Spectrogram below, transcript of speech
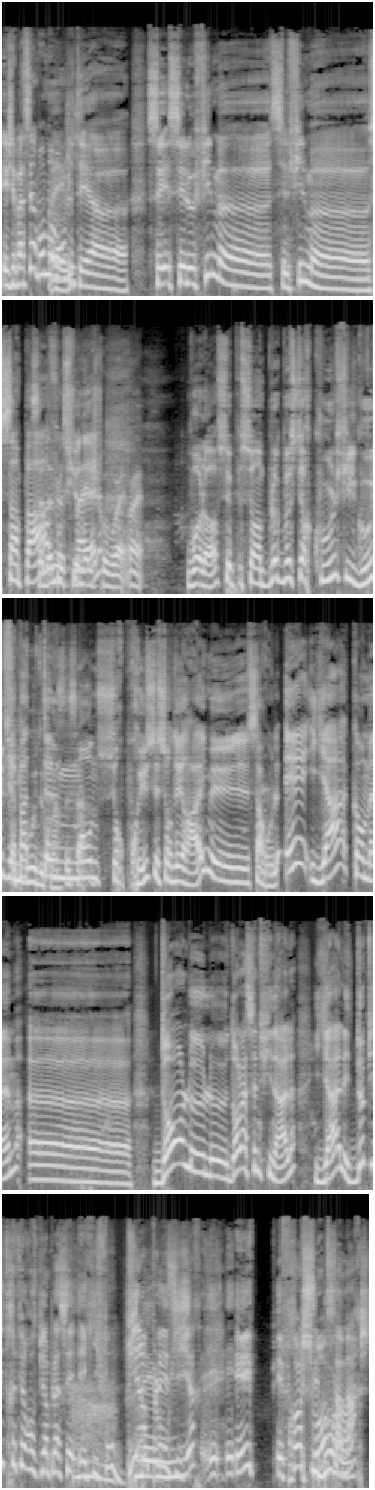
Et j'ai passé un bon moment. Eh oui. J'étais, euh, c'est c'est le film, euh, c'est le film euh, sympa, ça donne le smile, fonctionnel. je trouve, ouais. ouais. Voilà, c'est c'est un blockbuster cool, feel good. Il y a pas good, quoi, c'est tellement de surprises, c'est sur des rails, mais ça roule. Et il y a quand même euh, dans le, le dans la scène finale, il y a les deux petites références bien placées et qui font bien Mais oui. plaisir. Et, et- Et et franchement, ça marche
